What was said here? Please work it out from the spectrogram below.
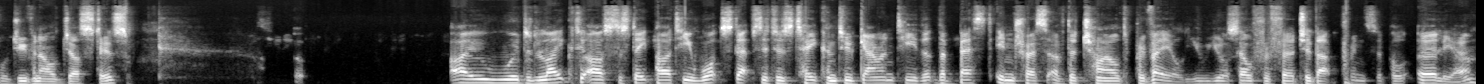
or juvenile justice. I would like to ask the state party what steps it has taken to guarantee that the best interests of the child prevail. You yourself referred to that principle earlier.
